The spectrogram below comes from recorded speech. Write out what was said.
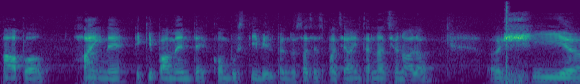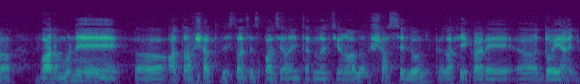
apă, haine, echipamente, combustibil pentru Stația Spațială Internațională uh, și uh, va rămâne uh, atașat de Stația Spațială Internațională 6 luni pe la fiecare 2 ani.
